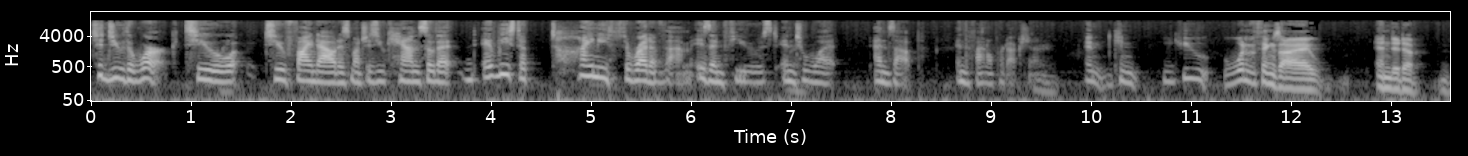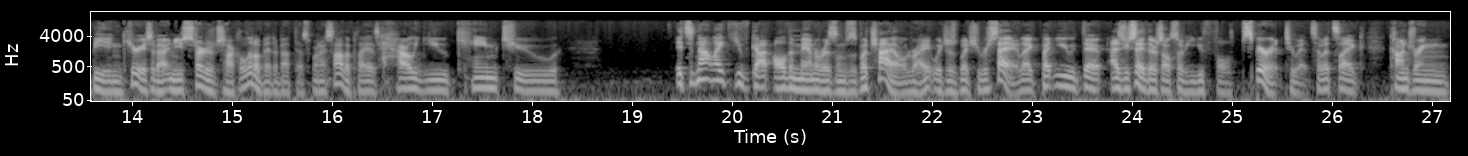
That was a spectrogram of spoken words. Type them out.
to do the work to to find out as much as you can so that at least a tiny thread of them is infused into what ends up in the final production. And can you? One of the things I ended up being curious about, and you started to talk a little bit about this when I saw the play, is how you came to. It's not like you've got all the mannerisms of a child, right? Which is what you were saying. Like, but you, there, as you say, there's also a youthful spirit to it. So it's like conjuring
